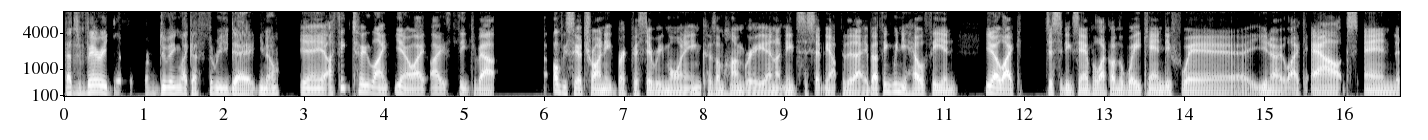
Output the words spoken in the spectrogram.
That's mm-hmm. very different from doing like a three day you know? Yeah, yeah. I think too like you know i, I think about obviously i try and eat breakfast every morning because i'm hungry and it needs to set me up for the day but i think when you're healthy and you know like just an example, like on the weekend, if we're, you know, like out and,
